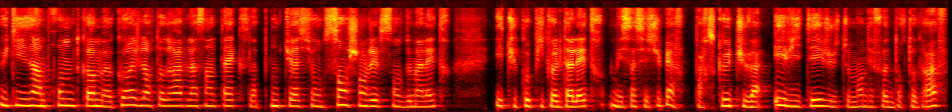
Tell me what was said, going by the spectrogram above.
utiliser un prompt comme euh, corrige l'orthographe, la syntaxe, la ponctuation sans changer le sens de ma lettre et tu copies-colles ta lettre. Mais ça, c'est super parce que tu vas éviter justement des fautes d'orthographe.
